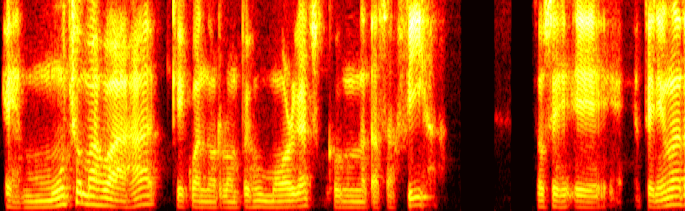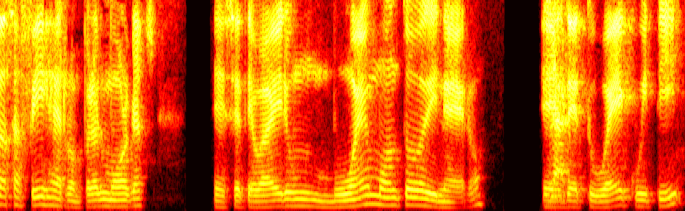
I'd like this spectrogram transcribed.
es mucho más baja que cuando rompes un mortgage con una tasa fija. Entonces, eh, teniendo una tasa fija y romper el mortgage, eh, se te va a ir un buen monto de dinero eh, de tu equity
